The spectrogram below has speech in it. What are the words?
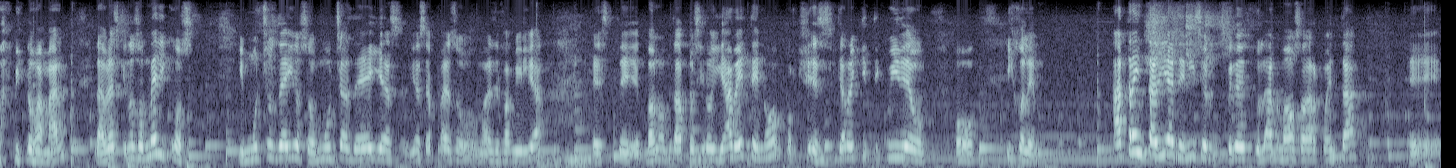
va bien o va mal. La verdad es que no son médicos y muchos de ellos o muchas de ellas, ya sea padres o madres de familia, este, van a optar por decir, oye, ya vete, ¿no? Porque ya no hay quien te cuide o, o, híjole, a 30 días de inicio del periodo escolar nos vamos a dar cuenta eh,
